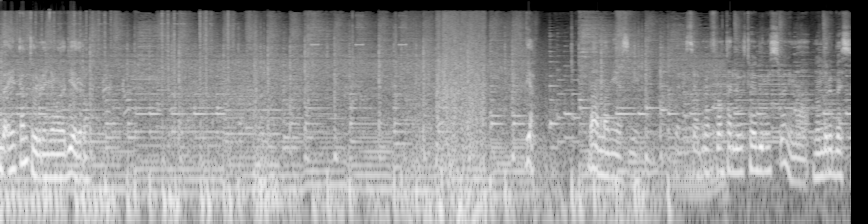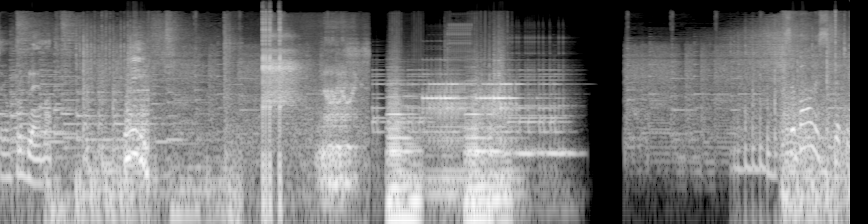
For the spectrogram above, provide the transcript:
Vabbè, intanto li prendiamo da dietro. Via. Mamma mia, sì. Bene, stiamo per affrontare le ultime due missioni, ma non dovrebbe essere un problema. Zabal is splitting.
